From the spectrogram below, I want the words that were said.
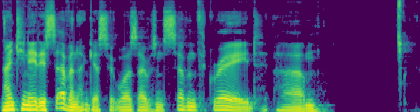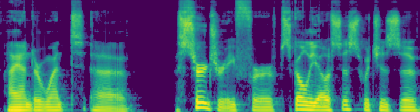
1987, I guess it was. I was in seventh grade. Um, I underwent uh, surgery for scoliosis, which is a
